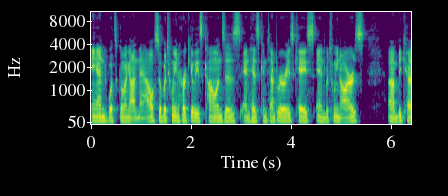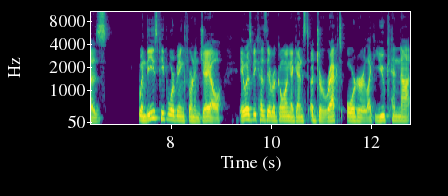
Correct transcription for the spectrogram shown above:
and what's going on now. So between Hercules Collins's and his contemporaries' case, and between ours, um, because when these people were being thrown in jail, it was because they were going against a direct order, like you cannot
